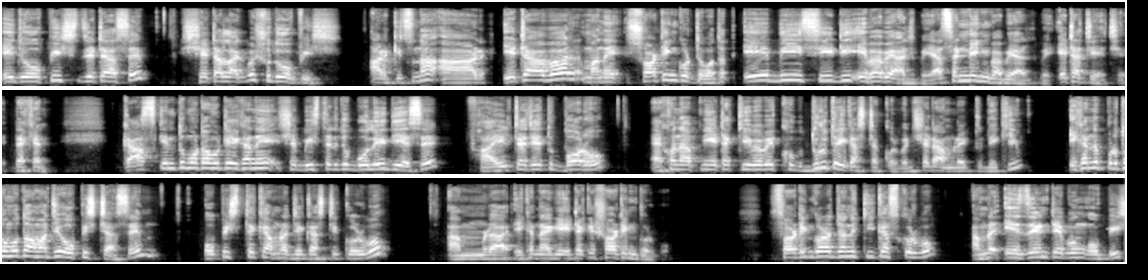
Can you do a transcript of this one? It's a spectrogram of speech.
এই যে অফিস যেটা আছে, সেটা লাগবে শুধু অফিস। আর কিছু না। আর এটা আবার মানে শর্টিং করতে হবে, অর্থাৎ এ বি সি ডি এভাবে আসবে অ্যাসেন্ডিং ভাবে আসবে, এটা চেয়েছে। দেখেন, কাজ কিন্তু মোটামুটি এখানে সে বিস্তারিত বলেই দিয়েছে ফাইলটা যেহেতু বড়, এখন আপনি এটা কীভাবে খুব দ্রুত এই কাজটা করবেন সেটা আমরা একটু দেখি। এখানে প্রথমত আমার যে অফিসটা আছে অফিস থেকে আমরা যে কাজটি করব, আমরা এখানে আগে এটাকে শর্টিং করব। শর্টিং করার জন্য কি কাজ করব? আমরা এজেন্ট এবং অফিস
